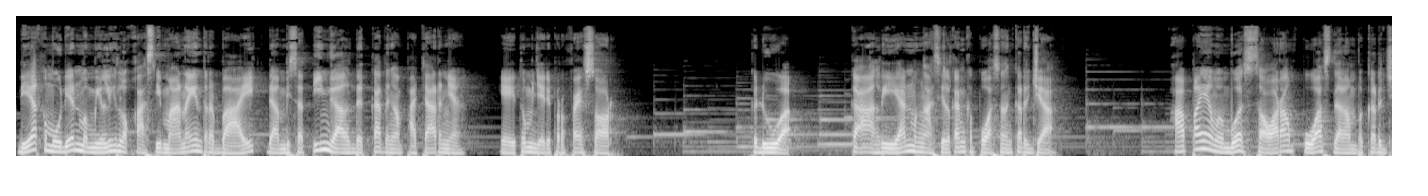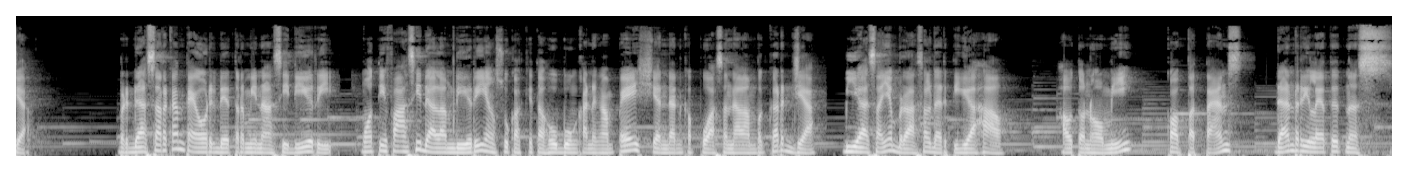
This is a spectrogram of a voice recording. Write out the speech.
Dia kemudian memilih lokasi mana yang terbaik dan bisa tinggal dekat dengan pacarnya, yaitu menjadi profesor. Kedua, keahlian menghasilkan kepuasan kerja. Apa yang membuat seseorang puas dalam bekerja? Berdasarkan teori determinasi diri, motivasi dalam diri yang suka kita hubungkan dengan passion dan kepuasan dalam bekerja biasanya berasal dari tiga hal: autonomi, competence, dan relatedness.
